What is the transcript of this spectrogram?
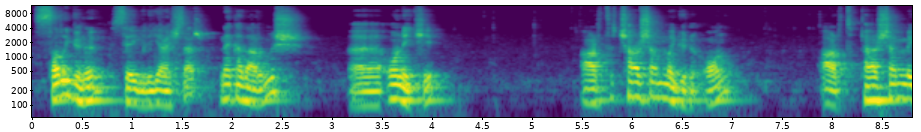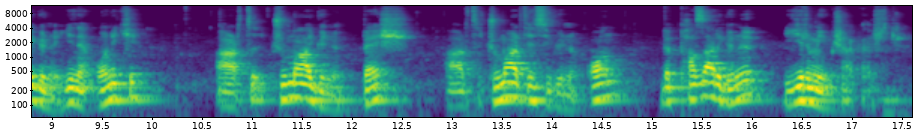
Salı günü sevgili gençler ne kadarmış? Ee, 12 artı çarşamba günü 10 artı perşembe günü yine 12 artı cuma günü 5 artı cumartesi günü 10 ve pazar günü 20'ymiş arkadaşlar.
